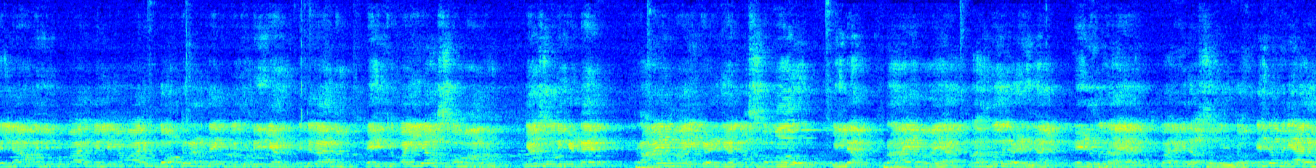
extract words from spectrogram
എല്ലാ വല്യപ്പന്മാരും വല്യമ്മമാരും ഡോക്ടറുടെ അടുത്തേക്ക് പോയിക്കൊണ്ടിരിക്കുകയാണ്. എന്റെ കാരണം? എനിക്ക് വയ്യ അസുഖം മാറണം. ഞാൻ ചോദിക്കട്ടെ പ്രായമായി കഴിഞ്ഞാൽ അസുഖം മാറോ ഇല്ല. പ്രായമായാൽ അറുപത് കഴിഞ്ഞാൽ എഴുപതായാൽ പലവിധ അസുഖങ്ങളുണ്ടാവും. എന്താ പരിഹാരം?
